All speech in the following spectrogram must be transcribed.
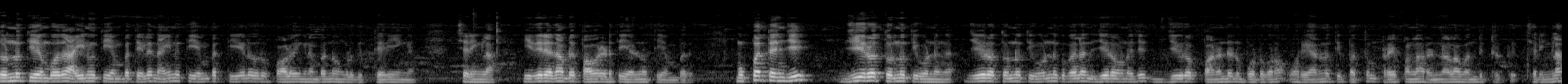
தொண்ணூற்றி ஒம்பது ஐநூற்றி எண்பத்தேழு ஐநூற்றி எண்பத்தி ஏழு ஒரு ஃபாலோவிங் நம்பர்னு உங்களுக்கு தெரியுங்க. சரிங்களா? இதில் தான் அப்படியே பவர் எடுத்து எழுநூற்றி எண்பது. முப்பத்தஞ்சு ஜீரோ தொண்ணூற்றி ஒன்றுங்க ஜீரோ தொண்ணூற்றி ஒன்றுக்கு பதிலாக இந்த ஜீரோ ஒன்று வச்சு ஜீரோ பன்னெண்டுன்னு போட்டுக்கிறோம். ஒரு இரநூத்தி பத்தும் ட்ரை பண்ணலாம். ரெண்டு நாளாக வந்துட்டுருக்கு சரிங்களா?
